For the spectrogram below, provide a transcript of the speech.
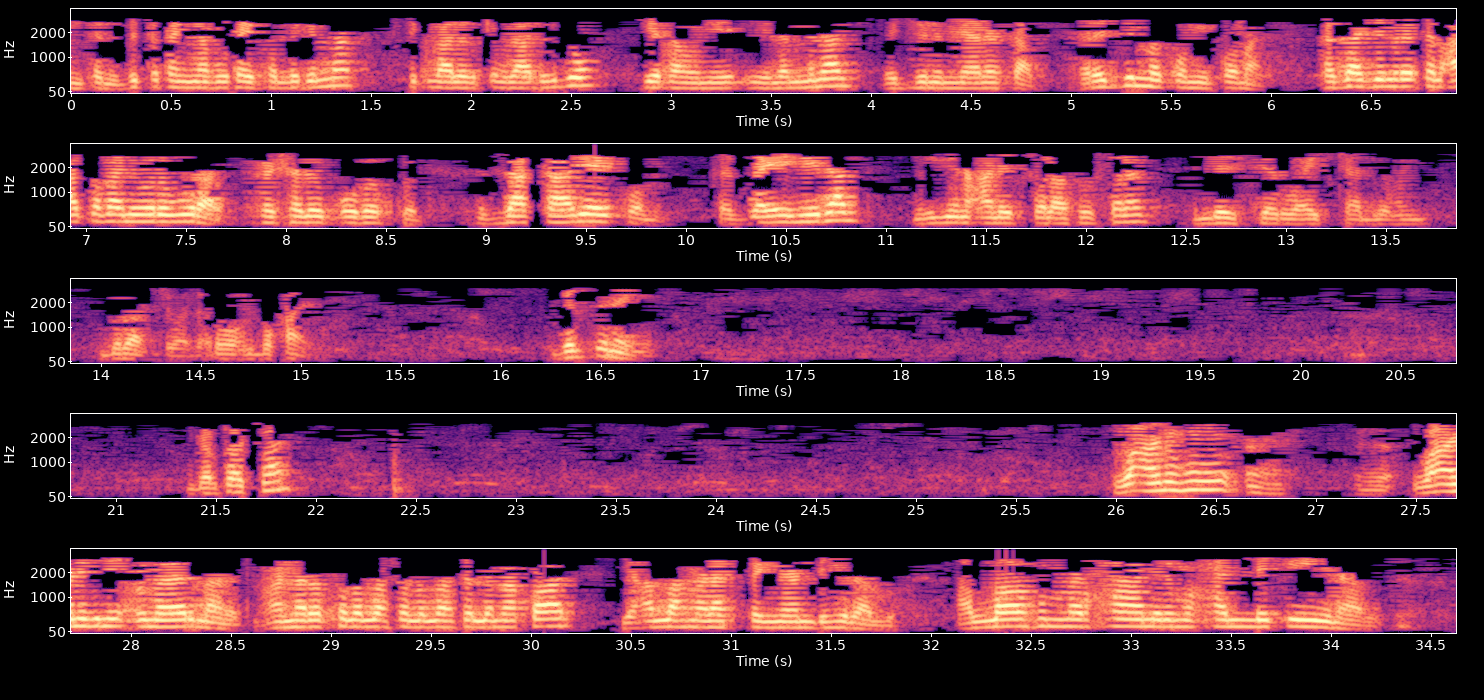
እንትን ዝቅተኛ ቦታ ይፈልግና እስቲቅባለ ቂብላ አድርጎ ጌታውን ይለምናል እጁንም ያነሳል ረጅም መቆም ይቆማል ከዛ ጀመረተል አቀባን ይወረውራል ከሸለቆ በኩል እዛ አካባቢ አይቆምም ከዛ ይሄዳል ነብዩን አለይሂ ሰላቱ ወሰላም እንደዚህ ሲሩ አይቻለሁኝ ብሏቸዋል ረዋህ ቡኻሪ ግልጽ ነው ገብታችኋል وعنه وعن ابن عمر ማለት ነው أن رسول الله صلى الله عليه وسلم قال يا الله መላእክተኛ እንዲህ ይላሉ اللهم ارحم المحلقين አሉ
